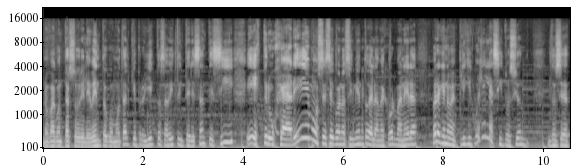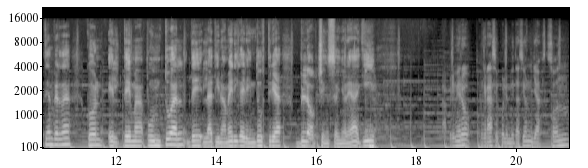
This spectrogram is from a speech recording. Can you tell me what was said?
Nos va a contar sobre el evento como tal, qué proyectos ha visto interesantes. Y estrujaremos ese conocimiento de la mejor manera para que nos explique cuál es la situación, don Sebastián, ¿verdad? Con el tema puntual de Latinoamérica y la industria blockchain, señores. Aquí. Ah, primero, gracias por la invitación. Ya son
